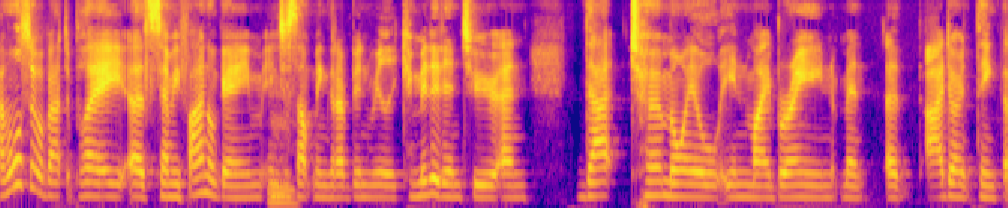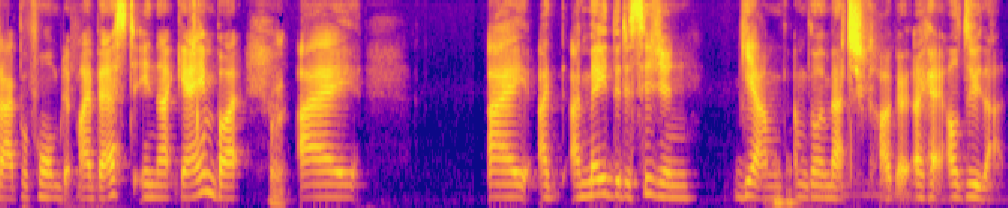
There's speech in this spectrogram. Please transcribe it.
I'm also about to play a semi final game into something that I've been really committed into. And that turmoil in my brain meant that I don't think that I performed at my best in that game. But Right. I, I, I, I made the decision. Yeah, I'm, I'm going back to Chicago. Okay, I'll do that.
